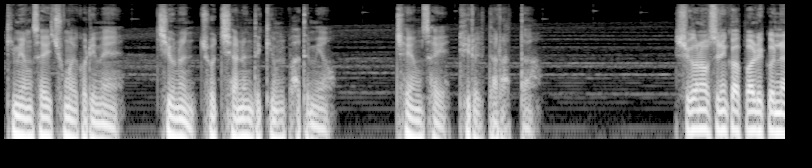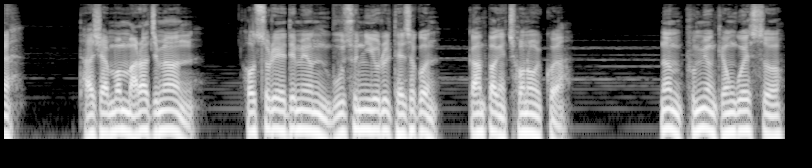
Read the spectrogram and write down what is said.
김영사의 중얼거림에 지우는 좋지 않은 느낌을 받으며 최 형사의 뒤를 따랐다. 시간 없으니까 빨리 끝내. 다시 한번 말하지만 헛소리 해대면 무슨 이유를 대서건 깜빵에 쳐넣을 거야. 난 분명 경고했어.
